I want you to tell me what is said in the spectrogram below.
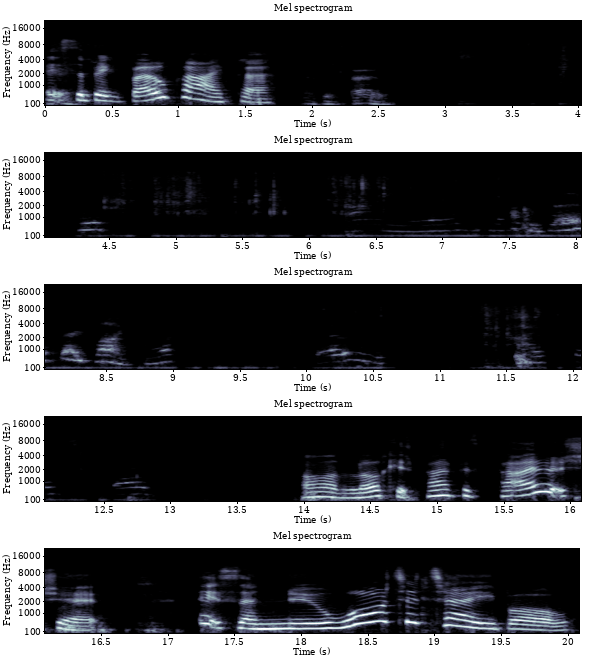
It's the big bow piper. Happy bow. Happy birthday, Piper. Birthday. Oh, look, it's Piper's pirate ship. It's a new water table.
